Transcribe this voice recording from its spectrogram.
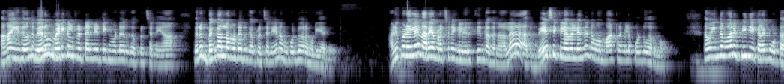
ஆனால் இது வந்து வெறும் மெடிக்கல் ஃப்ரெட்டர்னிட்டிக்கு மட்டும் இருக்க பிரச்சனையா? வெறும் பெங்காலில் மட்டும் இருக்க பிரச்சனையை நம்ம கொண்டு வர முடியாது. அடிப்படையிலே நிறைய பிரச்சனைகள் இருக்குன்றதுனால அது பேசிக் லெவல்லேருந்து நம்ம மாற்றங்களை கொண்டு வரணும். நம்ம இந்த மாதிரி பீதியை கிளப்பி விட்டா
